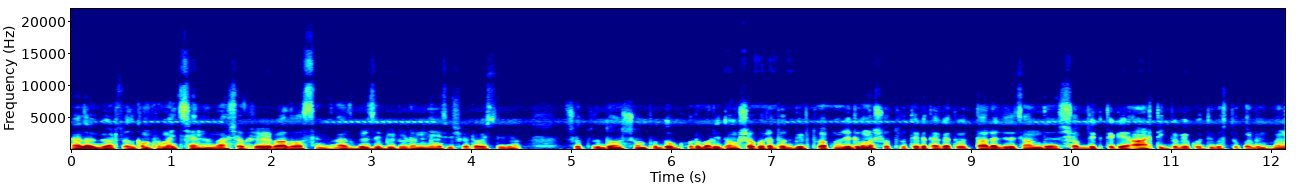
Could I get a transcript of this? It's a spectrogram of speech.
Hello viewers welcome to my channel আশা করি সবাই ভালো আছেন। আজকের যে ভিডিওটা নিয়ে এসেছি, সেটা হচ্ছে যে শত্রুর ধন সম্পদ ও ঘর বাড়ি ধ্বংস করে তদবির। তো আপনার যদি কোনো শত্রু থেকে থাকে, তো তারা যদি চান যে সব দিক থেকে আর্থিকভাবে ক্ষতিগ্রস্ত করবেন মানে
